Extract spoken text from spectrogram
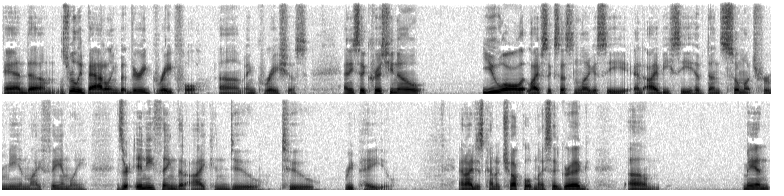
and um, was really battling, but very grateful um, and gracious. And he said, Chris, you know, you all at Life Success and Legacy and IBC have done so much for me and my family. Is there anything that I can do to repay you? And I just kind of chuckled and I said, Greg, um, man,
